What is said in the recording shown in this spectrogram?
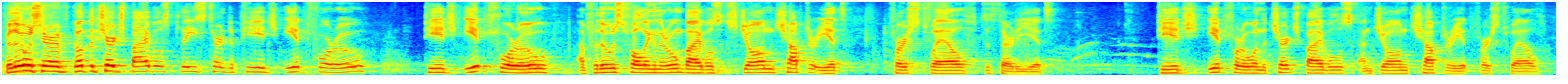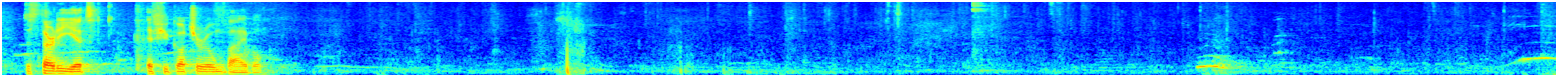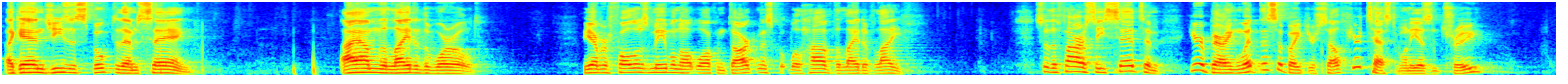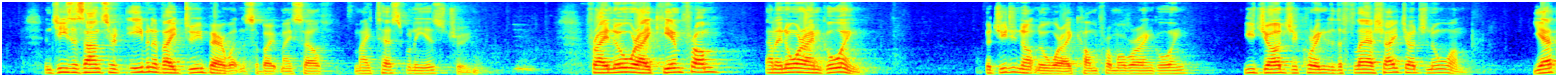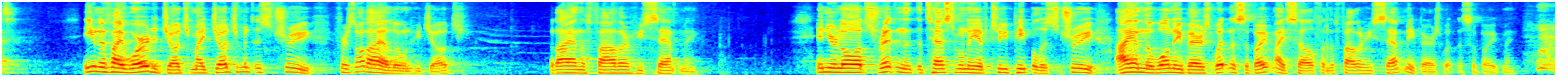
For those who have got the church Bibles, please turn to page 840. Page 840. And for those following in their own Bibles, it's John chapter 8, verse 12 to 38. Page 840 in the church Bibles and John chapter 8, verse 12 to 38, if you've got your own Bible. Again, Jesus spoke to them, saying, I am the light of the world. Whoever follows me will not walk in darkness, but will have the light of life. So the Pharisees said to him, You're bearing witness about yourself. Your testimony isn't true. And Jesus answered, Even if I do bear witness about myself, my testimony is true. For I know where I came from, and I know where I'm going. But you do not know where I come from or where I'm going. You judge according to the flesh, I judge no one. Yet, even if I were to judge, my judgment is true, for it's not I alone who judge, but I and the Father who sent me. In your law, it's written that the testimony of two people is true. I am the one who bears witness about myself, and the Father who sent me bears witness about me.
